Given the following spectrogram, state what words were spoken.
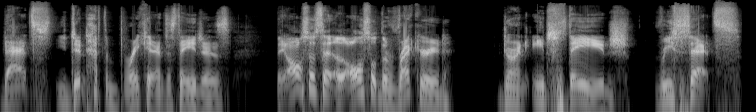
that's you didn't have to break it into stages. They also said also the record during each stage resets.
